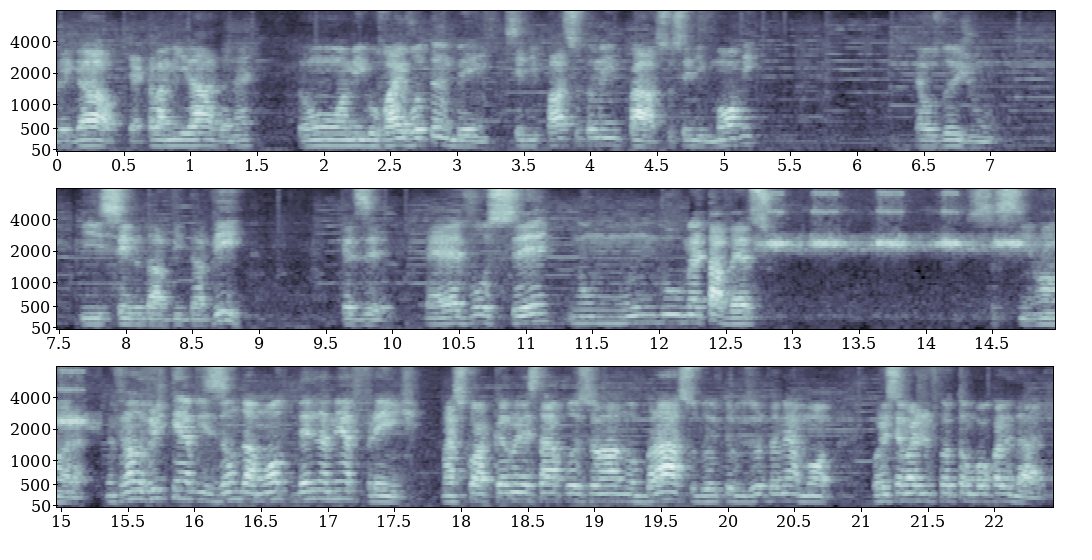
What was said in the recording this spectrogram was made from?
Legal, que é aquela mirada, né? Então um amigo vai, eu vou também. Se ele passa, eu também passo. Se ele morre, é os dois juntos. E sendo Davi, Davi, quer dizer, é você no mundo metaverso. Nossa senhora. No final do vídeo tem a visão da moto dele na minha frente. Mas com a câmera estava posicionada no braço do retrovisor da minha moto. Por isso a imagem não ficou tão boa qualidade.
